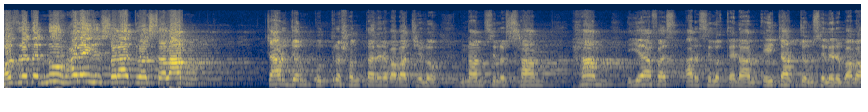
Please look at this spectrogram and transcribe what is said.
হজরতের নুহ সালাম চারজন পুত্র সন্তানের বাবা ছিল, নাম ছিল সাম, হাম, ইয়াফাস, আর ছিল কেনান। এই চারজন ছেলের বাবা,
